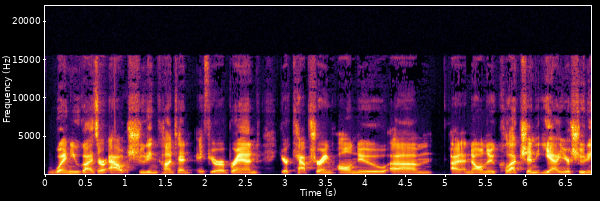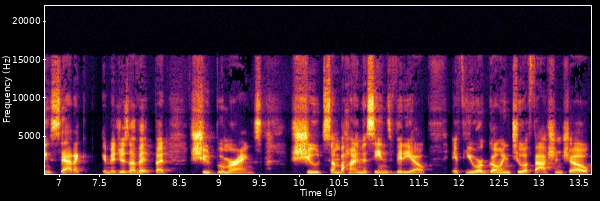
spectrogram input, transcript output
when you guys are out shooting content, if you're a brand, you're capturing all new um, an all new collection. Yeah, you're shooting static images of it, but shoot boomerangs, shoot some behind the scenes video if you are going to a fashion show,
